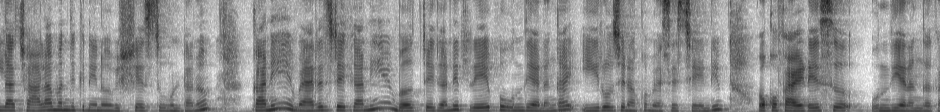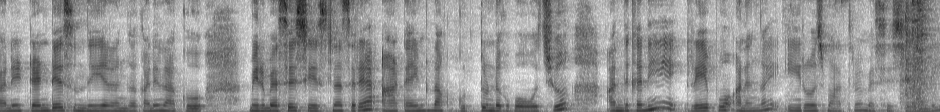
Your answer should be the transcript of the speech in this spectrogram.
ఇలా చాలామందికి నేను విష్ చేస్తూ ఉంటాను. కానీ మ్యారేజ్ డే కానీ బర్త్డే కానీ రేపు ఉంది అనగా ఈరోజు నాకు మెసేజ్ చేయండి. ఒక ఫైవ్ డేస్ ఉంది అనగా కానీ టెన్ డేస్ ఉంది అనగా కానీ నాకు మీరు మెసేజ్ చేసినా సరే ఆ టైంకి నాకు గుర్తుండకపోవచ్చు. అందుకని రేపు అనగా ఈరోజు మాత్రమే మెసేజ్ చేయండి.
